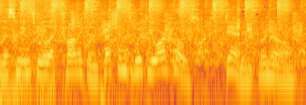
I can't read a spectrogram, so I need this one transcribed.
listening to Electronic Impressions with your host, Danny Bruno.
